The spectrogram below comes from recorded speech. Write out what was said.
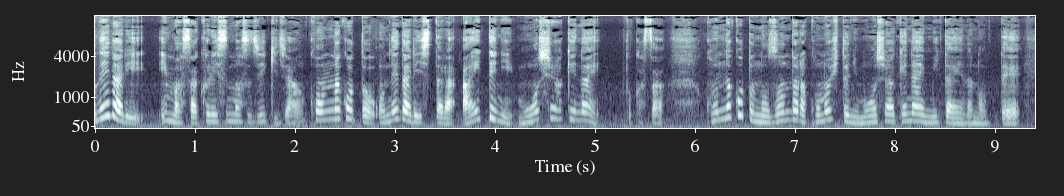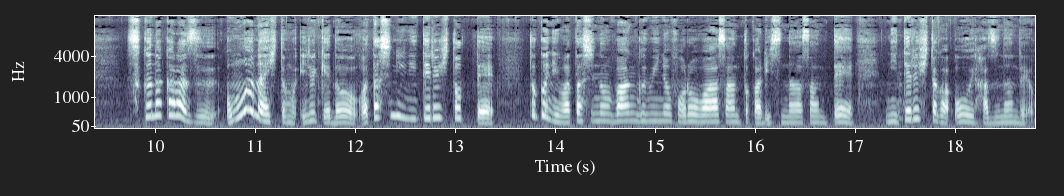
ねだり、今さ、クリスマス時期じゃん？こんなことおねだりしたら相手に申し訳ないとかさ、こんなこと望んだらこの人に申し訳ないみたいなのって、少なからず思わない人もいるけど、私に似てる人って、特に私の番組のフォロワーさんとかリスナーさんって似てる人が多いはずなんだよ。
